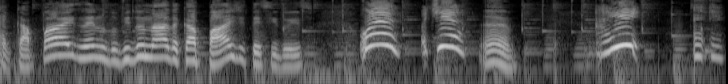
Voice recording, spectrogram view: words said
É capaz, né? Não duvido nada. É capaz de ter sido isso. Ué, ô tia. É. Aí, é, é,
